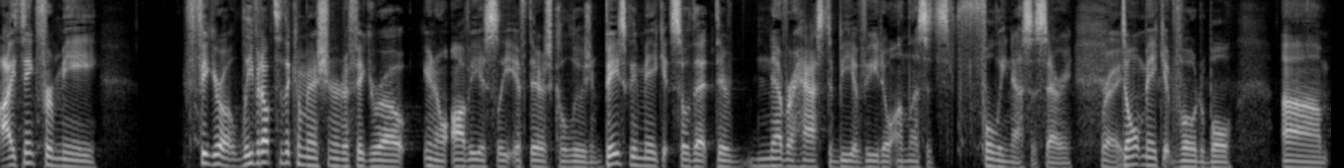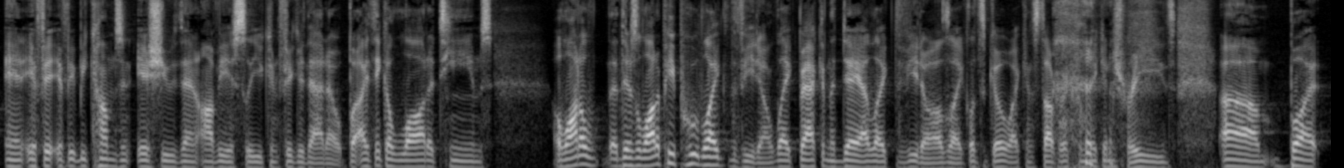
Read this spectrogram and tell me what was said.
I think for me, figure out leave it up to the commissioner to figure out, you know, obviously if there's collusion. Basically make it so that there never has to be a veto unless it's fully necessary. Right. Don't make it votable. Um, and if it if it becomes an issue, then obviously you can figure that out. But I think a lot of teams a lot of there's a lot of people who like the veto. Like back in the day, I liked the veto. I was like, let's go. I can stop Rick from making trades. Um, but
